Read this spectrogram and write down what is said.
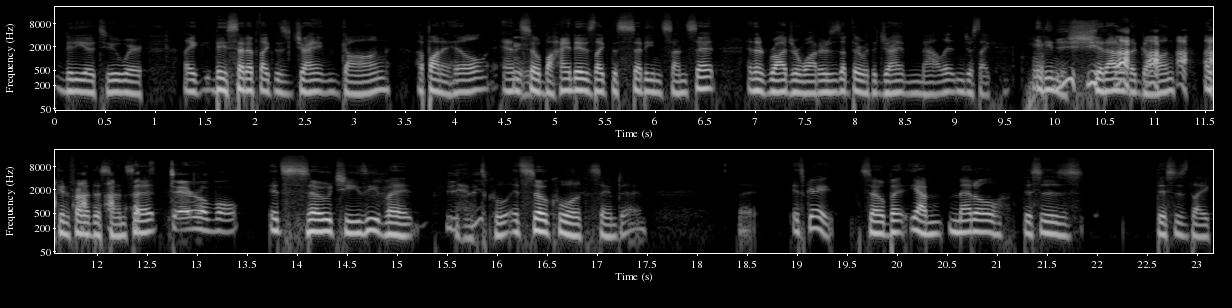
video too, where like they set up like this giant gong up on a hill, and so mm-hmm. behind it is like the setting sunset, and then Roger Waters is up there with a giant mallet and just like hitting the shit out of the gong, like in front of the sunset. Terrible. It's so cheesy, but man, it's cool. It's so cool at the same time. But it's great. So, but yeah, Meddle. This is, this is like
